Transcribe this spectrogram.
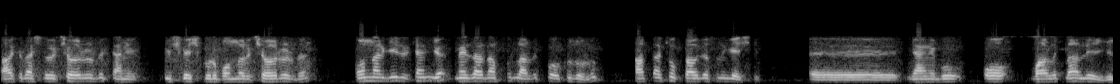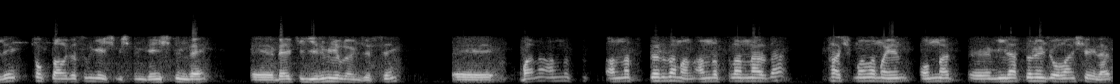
arkadaşları çağırırdık hani 3-5 grup onları çağırırdı. Onlar gelirken mezardan fırlardık korkuturduk. Hatta çok dalgasını geçtik. Ee, yani bu o varlıklarla ilgili çok dalgasını geçmiştim gençliğimde Ee, belki 20 yıl öncesi. Ee, bana anlat, anlattıkları zaman anlatılanlarda saçmalamayın onlar e, milattan önce olan şeyler.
